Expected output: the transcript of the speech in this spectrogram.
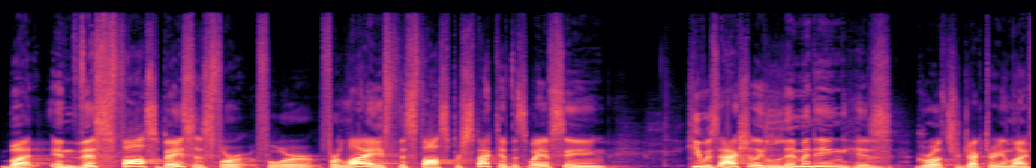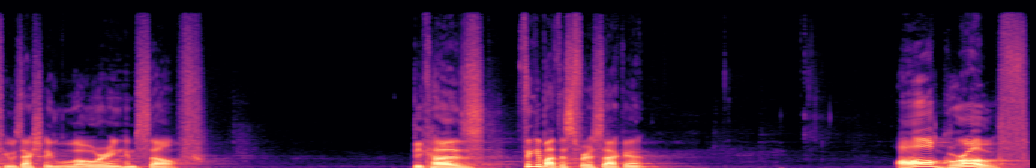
but in this false basis for, for, for life, this false perspective, this way of seeing, he was actually limiting his growth trajectory in life. He was actually lowering himself. Because, think about this for a second. All growth,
